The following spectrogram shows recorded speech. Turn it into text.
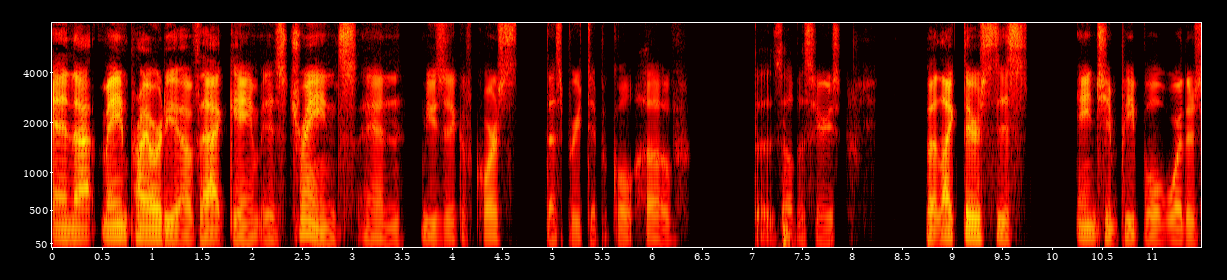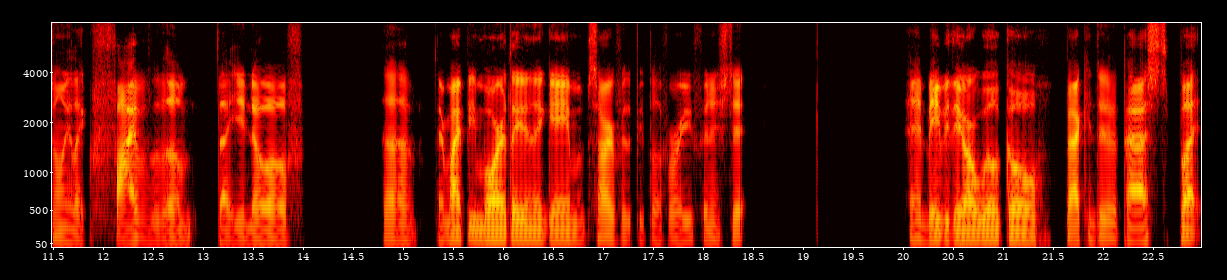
and that main priority of that game is trains and music, of course. That's pretty typical of the Zelda series. But like, there's this ancient people where there's only like five of them that you know of. Uh, there might be more later in the game. I'm sorry for the people who've already finished it. And maybe they are will go back into the past, but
